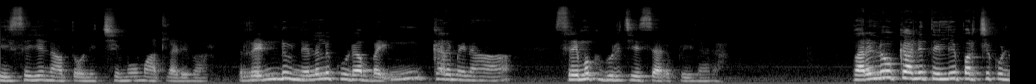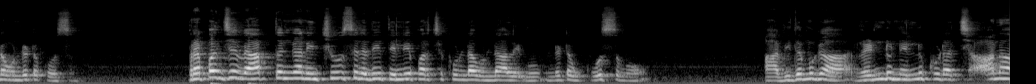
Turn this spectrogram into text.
ఏసయ్య నాతో నిత్యము మాట్లాడేవారు. రెండు నెలలు కూడా భయంకరమైన శ్రమకు గురి చేశారు ప్రియులారా. పరలోకాన్ని తెలియపరచకుండా ఉండట కోసం ప్రపంచవ్యాప్తంగా నేను చూసినది తెలియపరచకుండా ఉండాలి ఉండటం కోసము ఆ విధముగా రెండు నెలలు కూడా చాలా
